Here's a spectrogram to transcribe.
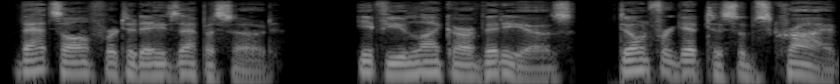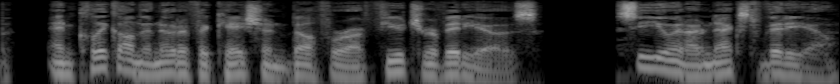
That's all for today's episode. If you like our videos, don't forget to subscribe, and click on the notification bell for our future videos. See you in our next video.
